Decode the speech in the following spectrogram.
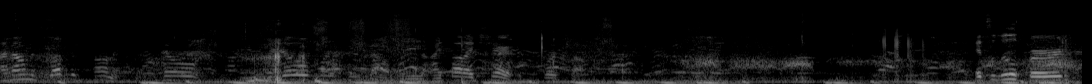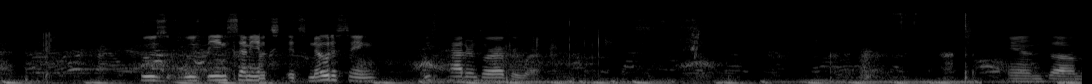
I found this lovely comic so, so fun to think about, and I thought I'd share it with this workshop. It's a little bird who's who's being semi. It's it's noticing these patterns are everywhere. And um,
